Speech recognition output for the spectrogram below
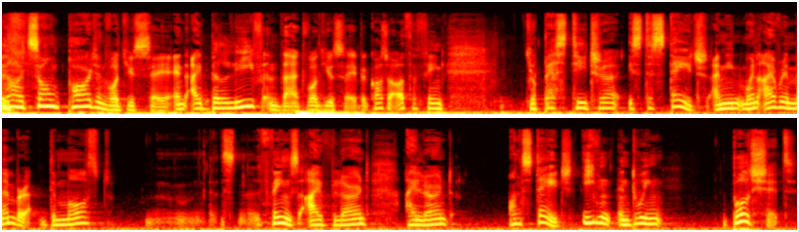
no, it's so important what you say, and I believe in that what you say because I also think your best teacher is the stage. I mean, when I remember the most things I've learned, I learned on stage, even in doing bullshit.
